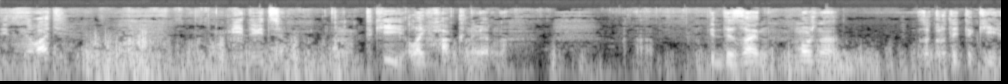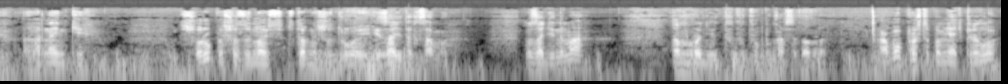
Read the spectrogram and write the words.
підгнивати. І дивіться, такий лайфхак, напевно. Під дизайн можна закрутити такі гарненькі шурупи, що з одної сторони, що з другої, і ззаді так само. Ну, ззаді нема, там вроді тут поки все добре. Або просто поміняти крило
